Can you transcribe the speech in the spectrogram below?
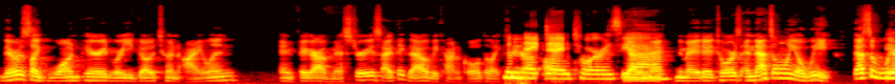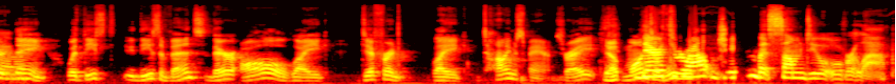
There was like one period where you go to an island and figure out mysteries. I think that would be kind of cool to like the figure out all- tours, yeah, yeah. the, May- the Mayday tours, and that's only a week. That's a weird Yeah. thing with these these events. They're all like different like time spans, right? Yep. One's They're week- throughout June, but some do overlap.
